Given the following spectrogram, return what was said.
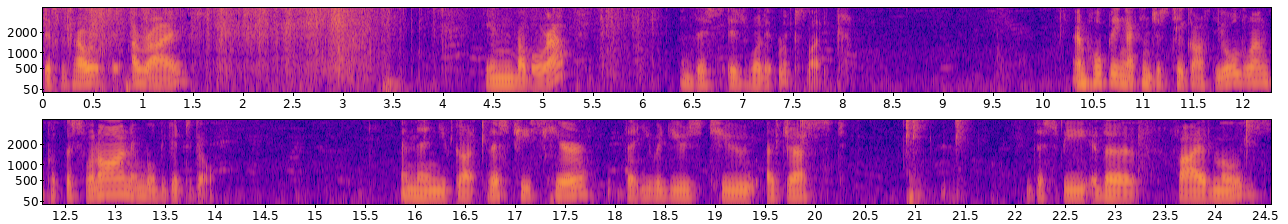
this is how it arrived in bubble wrap. And this is what it looks like. I'm hoping I can just take off the old one, put this one on, and we'll be good to go. And then you've got this piece here that you would use to adjust the speed, the five modes.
